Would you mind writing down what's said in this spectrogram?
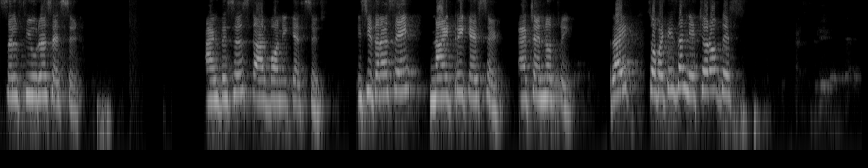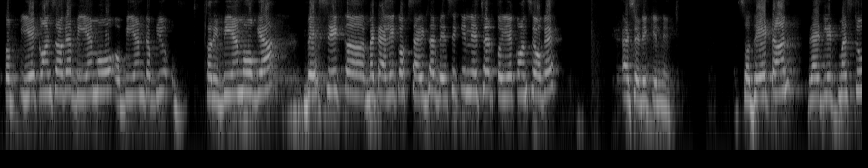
sulphurous acid and this is carbonic acid इसी तरह से H NO three right so what is the nature of this तो ये कौन सा हो गया? बीएमओ बीएमडब्ल्यू सॉरी बीएम हो गया। Basic metallic oxides are basic in nature तो ये कौन से हो गए? Acidic in nature so they turn red litmus to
